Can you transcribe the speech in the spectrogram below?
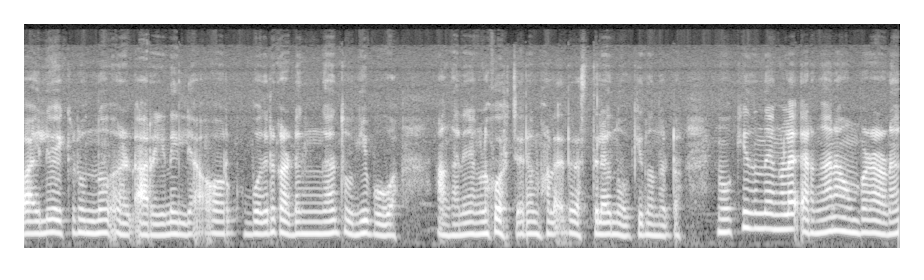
വായിൽ വയ്ക്കണമൊന്നും അറിയണില്ല. ഓർക്കുമ്പോൾ അതിന് കണ്ടിങ്ങനെ തൂങ്ങി പോവുക അങ്ങനെ ഞങ്ങൾ കുറച്ച് നേരം വളരെ രസത്തിലത് നോക്കി നിന്നു നോക്കി നിന്ന് ഞങ്ങൾ ഇറങ്ങാനാവുമ്പോഴാണ്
